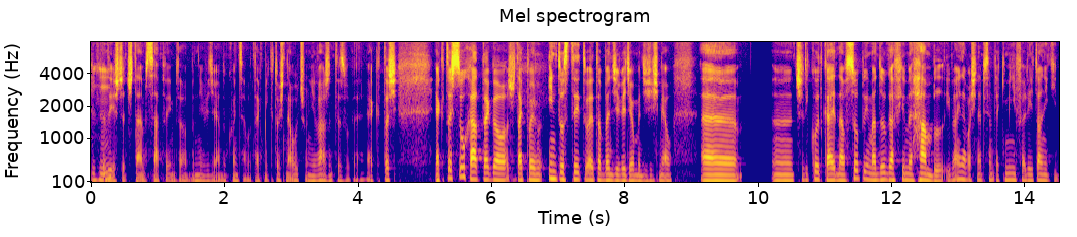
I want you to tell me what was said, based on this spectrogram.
Mhm. Wtedy jeszcze czytałem Supreme, to nie wiedziałem do końca, bo tak mi ktoś nauczył. Nieważne to jest w ogóle. Jak ktoś, jak ktoś słucha tego, że tak powiem, into streetwear, to będzie wiedział, będzie się śmiał. E, e, czyli kurtka jedna w Supreme, a druga firmy Humble. I pamiętam właśnie napisałem taki mini felietonik i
